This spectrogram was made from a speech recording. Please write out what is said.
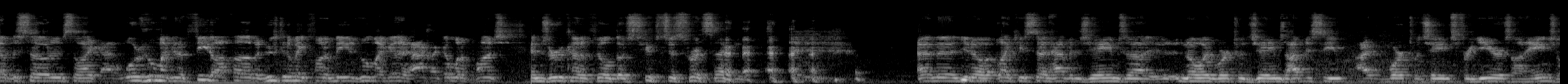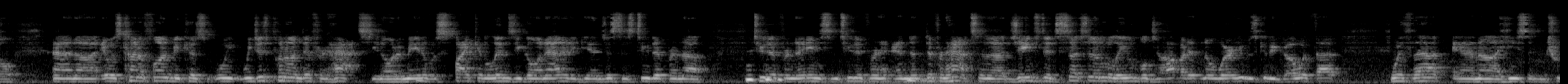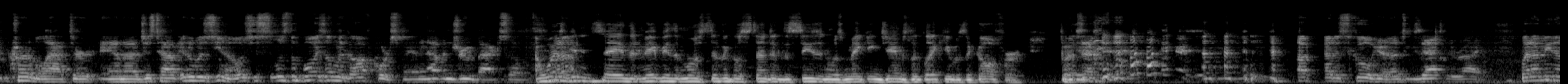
episode, and so I, I well, who am I going to feed off of, and who's going to make fun of me, and who am I going to act like I'm going to punch? And Drew kind of filled those shoes just for a second. and then, you know, like you said, having James, uh, Noah had worked with James. Obviously, I've worked with James for years on Angel. And uh, it was kind of fun because we, we just put on different hats. You know what I mean? It was Spike and Lindsey going at it again, just as two different uh, two different names and two different and different hats. And uh, James did such an unbelievable job. I didn't know where he was going to go with that with that, and uh, he's an incredible actor. And uh, just have it was you know it was just it was the boys on the golf course, man, and having Drew back. So I was going to say that maybe the most difficult stunt of the season was making James look like he was a golfer, but exactly out of school here. That's exactly right. But I mean, I'm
